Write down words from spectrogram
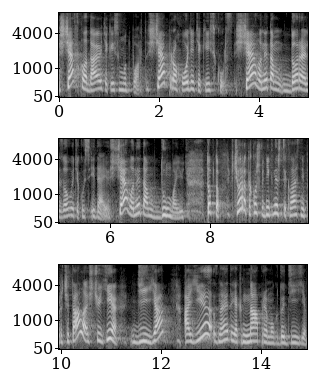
Ще складають якийсь мудборд, проходять якийсь курс, ще вони там дореалізовують якусь ідею, ще вони там думають. Тобто, вчора також в одній книжці класній прочитала, що є дія. А є, знаєте, як напрямок до дії.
